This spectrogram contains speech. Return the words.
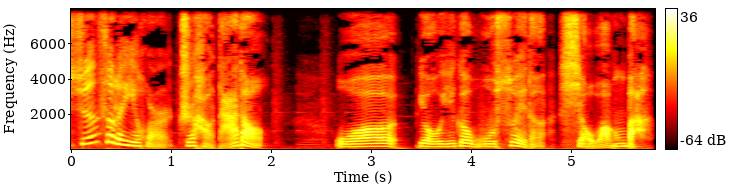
寻思了一会儿，只好答道：“我有一个五岁的小王八。”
